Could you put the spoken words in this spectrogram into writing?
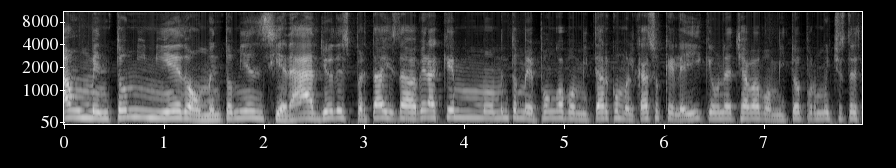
aumentó mi miedo, aumentó mi ansiedad. Yo despertaba y estaba a ver a qué momento me pongo a vomitar, como el caso que leí que una chava vomitó por mucho estrés.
